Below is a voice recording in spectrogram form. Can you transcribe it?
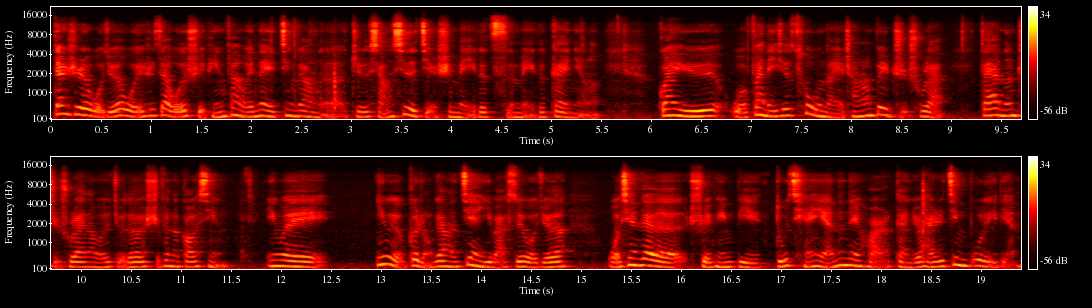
但是我觉得我也是在我的水平范围内，尽量的这个详细的解释每一个词、每一个概念了。关于我犯的一些错误呢，也常常被指出来。大家能指出来呢，我就觉得十分的高兴，因为因为有各种各样的建议吧，所以我觉得。我现在的水平比读前沿的那会儿感觉还是进步了一点。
